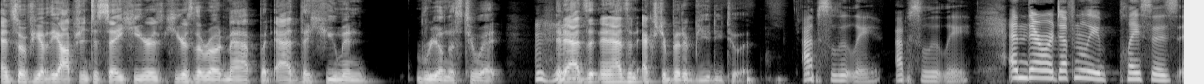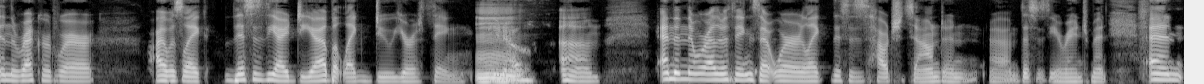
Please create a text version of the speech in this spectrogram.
and so if you have the option to say here's here's the roadmap but add the human realness to it Mhm. it adds it, adds an extra bit of beauty to it Absolutely. Absolutely. And there were definitely places in the record where I was like, this is the idea, but like do your thing, you know? Um, and then there were other things that were like, this is how it should sound, and um, this is the arrangement. And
